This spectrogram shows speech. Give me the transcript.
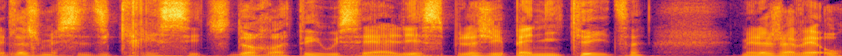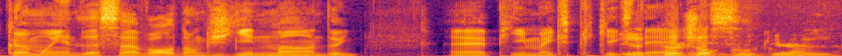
Et là, je me suis dit, Chris, c'est-tu Dorothée ou c'est Alice? Puis là, j'ai paniqué, tu sais. Mais là, j'avais aucun moyen de le savoir, donc j'y ai demandé. Euh, puis il m'a expliqué que c'était a toujours Alice. Google.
